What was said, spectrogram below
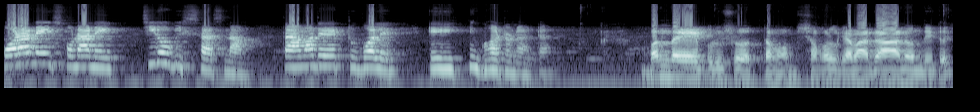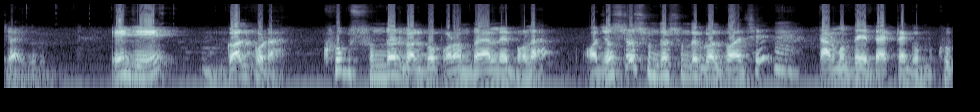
পড়া নেই শোনা নেই চিরবিশ্বাস নাম। তা আমাদের একটু বলেন এই ঘটনাটা। বন্দে পুরুষোত্তমম। সকলকে আমার আনন্দিত জয়গুরু। এই যে গল্পটা খুব সুন্দর গল্প পরম দয়ালের বলা অজস্র সুন্দর সুন্দর গল্প আছে। তার মধ্যে এটা একটা খুব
